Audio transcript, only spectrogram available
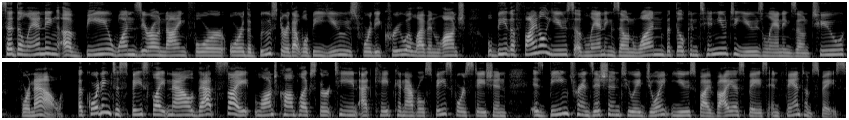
said the landing of B 1094, or the booster that will be used for the Crew 11 launch, will be the final use of Landing Zone 1, but they'll continue to use Landing Zone 2 for now. According to Spaceflight Now, that site, Launch Complex 13 at Cape Canaveral Space Force Station, is being transitioned to a joint use by Vaya Space and Phantom Space.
